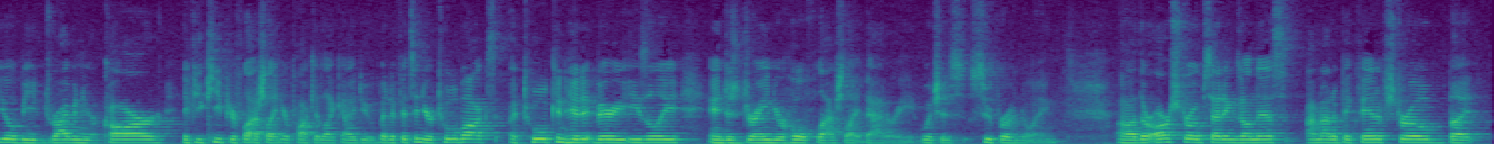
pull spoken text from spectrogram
you'll be driving your car if you keep your flashlight in your pocket like I do. But if it's in your toolbox, a tool can hit it very easily and just drain your whole flashlight battery, which is super annoying. Uh, there are strobe settings on this. I'm not a big fan of strobe, but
